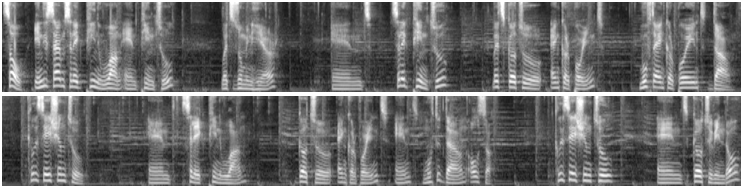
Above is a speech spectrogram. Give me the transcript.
So in this time select pin 1 and pin 2 let's zoom in here and select pin 2 let's go to anchor point. Move the anchor point down. Clickation tool. And select pin 1 go to anchor point and move to down also. Clickation tool. And go to window.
